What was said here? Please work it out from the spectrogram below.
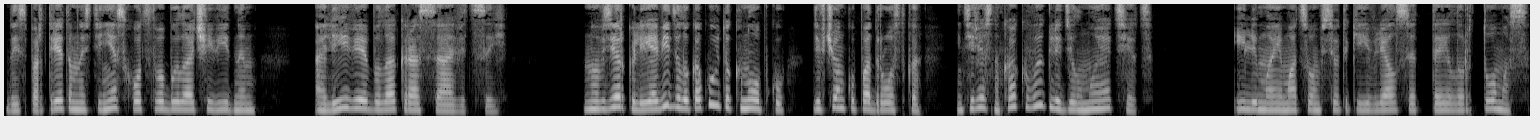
да и с портретом на стене сходство было очевидным — Оливия была красавицей. Но в зеркале я видела какую-то кнопку, девчонку-подростка. Интересно, как выглядел мой отец? Или моим отцом все таки являлся Тейлор Томас?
